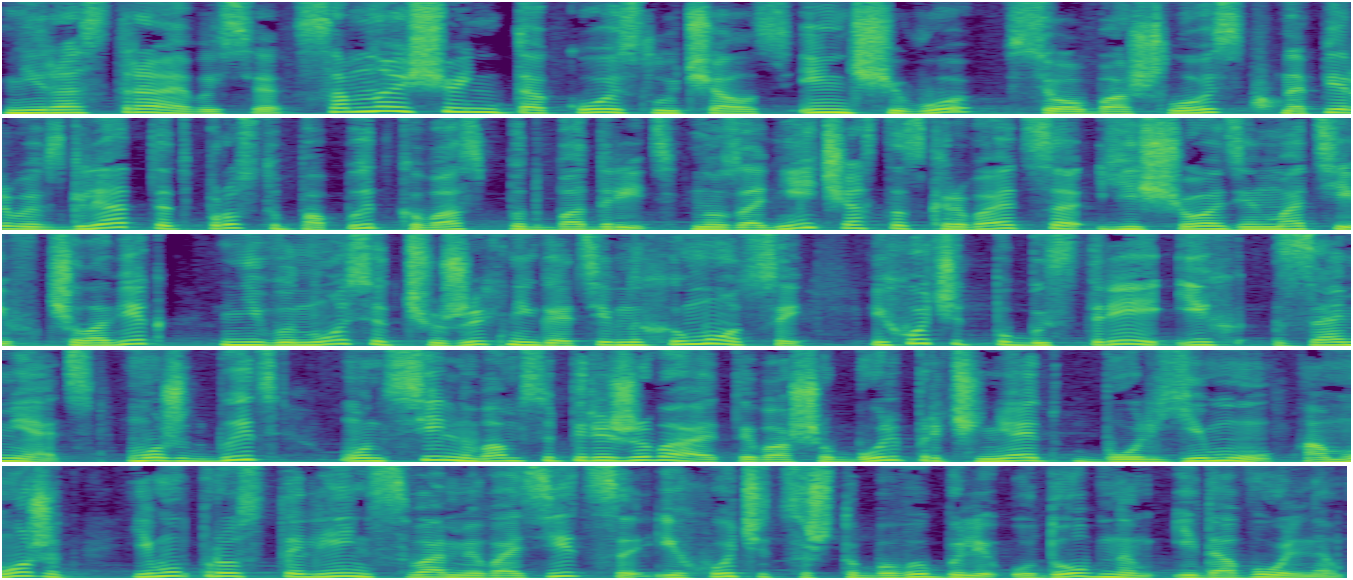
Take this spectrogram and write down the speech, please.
Не расстраивайся. Со мной еще не такое случалось. И ничего, все обошлось. На первый взгляд это просто попытка вас подбодрить. Но за ней часто скрывается еще один мотив. Человек не выносит чужих негативных эмоций и хочет побыстрее их замять. Может быть, быть он сильно вам сопереживает, и ваша боль причиняет боль ему. А может, ему просто лень с вами возиться и хочется, чтобы вы были удобным и довольным.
